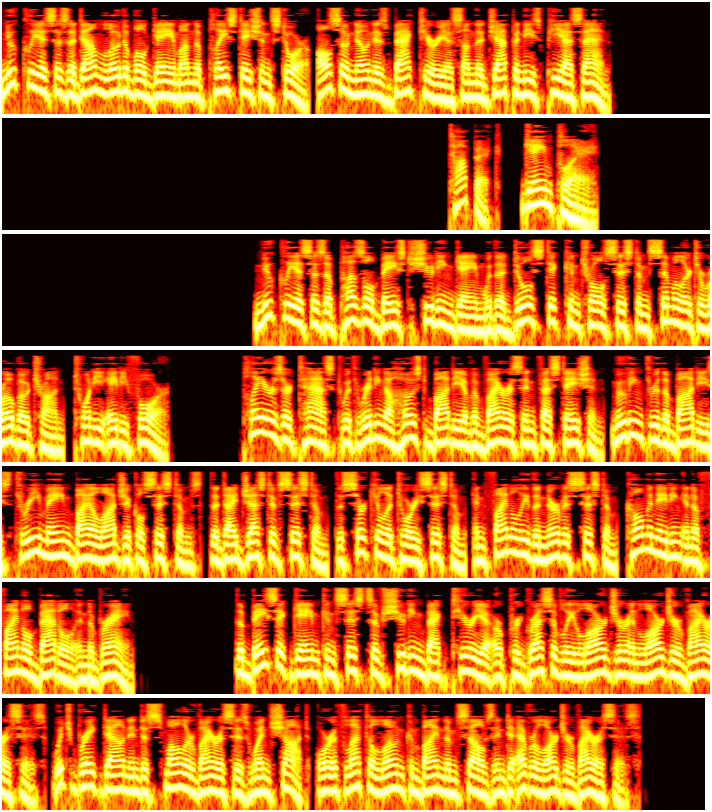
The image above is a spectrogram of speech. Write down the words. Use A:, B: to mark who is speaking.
A: Nucleus is a downloadable game on the PlayStation Store, also known as Bacterius on the Japanese PSN. Gameplay Nucleus is a puzzle-based shooting game with a dual-stick control system similar to Robotron, 2084. Players are tasked with ridding a host body of a virus infestation, moving through the body's three main biological systems, the digestive system, the circulatory system, and finally the nervous system, culminating in a final battle in the brain. The basic game consists of shooting bacteria or progressively larger and larger viruses, which break down into smaller viruses when shot, or if left alone combine themselves into ever larger viruses.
